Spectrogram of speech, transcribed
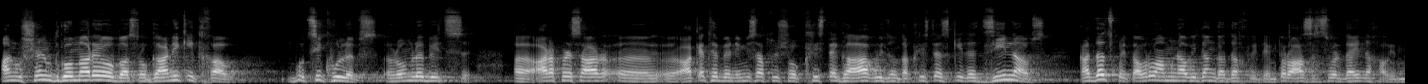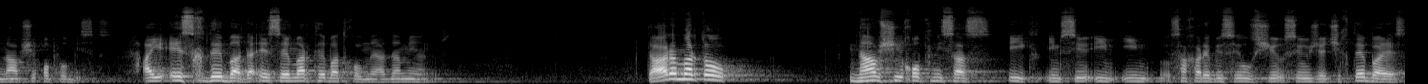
ანუ შენ მდგომარეობას რომ განიკითხავ მოციქულებს რომლებიც არაფერს არ აკეთებენ იმისათვის რომ ქრისტე გააღვიძონ და ქრისტეს კიდე ძინავს გადაწყვიტავ რომ ამ ნავიდან გადახვიდე იმიტომ რომ აზრს ვერ დაინახავ იმ ნავში ყოფობისას. აი ეს ხდება და ეს ემართებათ ხოლმე ადამიანებს. და არა მარტო ნავში ყოფნისას იქ იმ იმ იმ сахарების სიუჟეტში ხდება ეს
